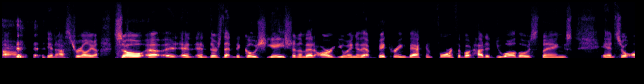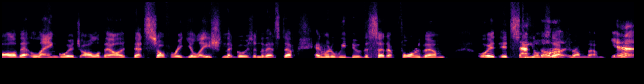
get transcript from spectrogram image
uh, in Australia. So, uh, and, and there's that negotiation and that arguing and that bickering back and forth about how to do all those things. And so, all of that language, all of that, that self regulation that goes into that stuff. And when we do the setup for them, it, it steals that from them. Yeah.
